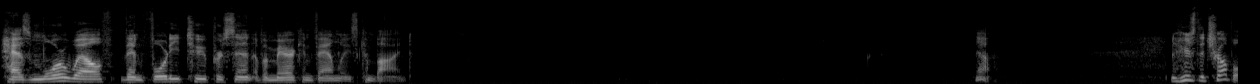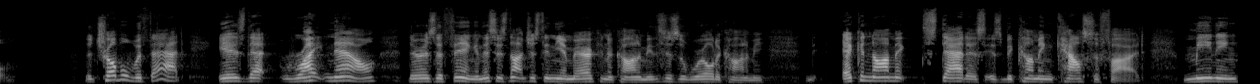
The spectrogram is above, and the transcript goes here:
has more wealth than 42% of American families combined. Yeah. Now, here's the trouble. The trouble with that is that right now there is a thing, and this is not just in the American economy, this is the world economy. Economic status is becoming calcified, meaning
